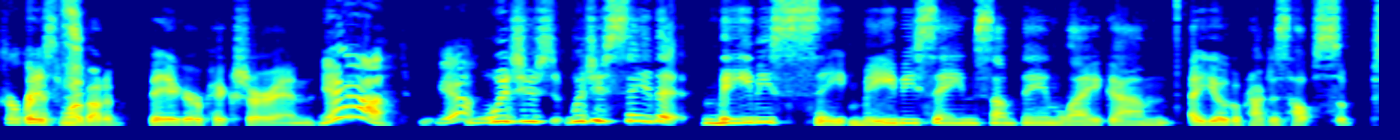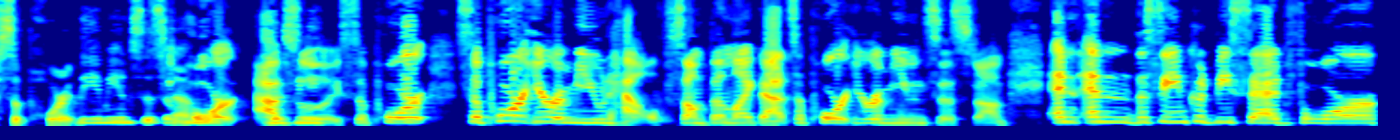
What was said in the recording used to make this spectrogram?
Correct. But it's more about a bigger picture and Yeah. Yeah. Would you would you say that maybe say maybe saying something like um a yoga practice helps su- support the immune system? Support. Absolutely. Be- support support your immune health, something like that. Support your immune system. And and the same could be said for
